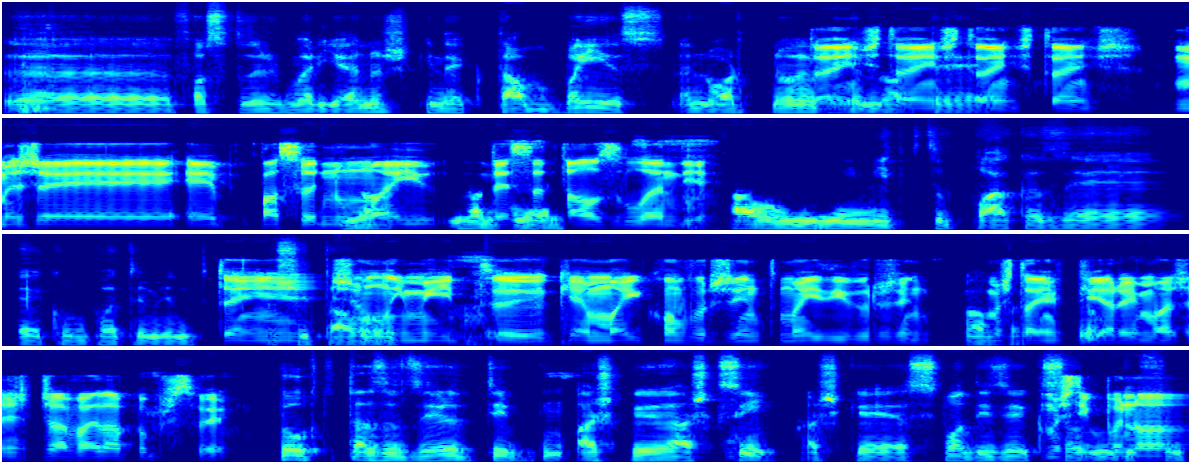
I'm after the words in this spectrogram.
a Fossa das Marianas, que ainda é que está bem a, a norte, não é? bem a Tens, norte, tens, é- tens, tens. Mas é, é- passa no Não, meio não, dessa não. tal Zelândia. Há um limite de placas, é, é completamente Tens aceitável. um limite que é meio convergente, meio divergente. Ok. Mas está a enviar a imagem, já vai dar para perceber. Pelo que tu estás a dizer, tipo, acho que, acho que sim. Acho que é, se pode dizer que Mas são tipo, a, no,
